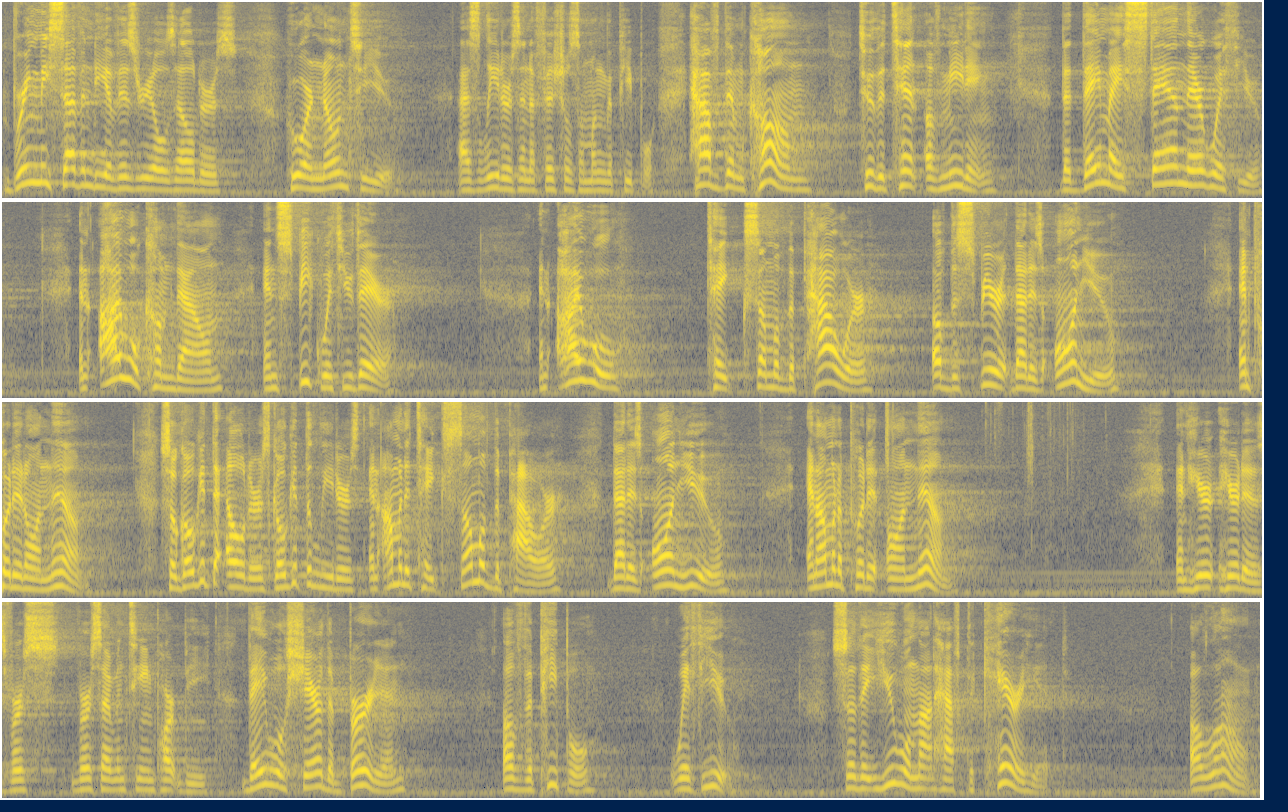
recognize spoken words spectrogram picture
Bring me 70 of Israel's elders who are known to you as leaders and officials among the people. Have them come to the tent of meeting, that they may stand there with you. And I will come down and speak with you there. And I will take some of the power of the Spirit that is on you and put it on them. So go get the elders, go get the leaders, and I'm going to take some of the power that is on you and I'm going to put it on them. And here, here it is, verse, verse 17, part B. They will share the burden of the people with you, so that you will not have to carry it alone.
